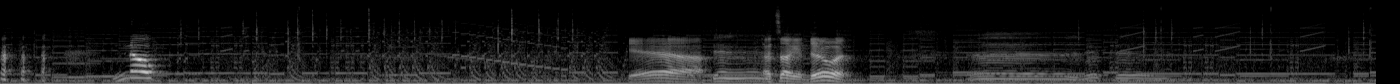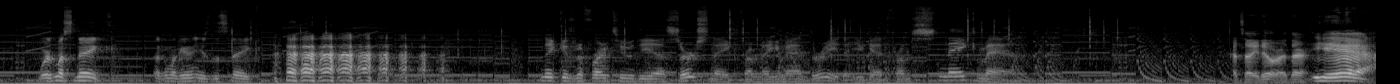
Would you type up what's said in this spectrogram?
nope. Yeah. That's how you do it. Where's my snake? How come I can't use the snake? Nick is referring to the uh, Search Snake from Mega Man 3 that you get from Snake Man. That's how you do it right there. yeah.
